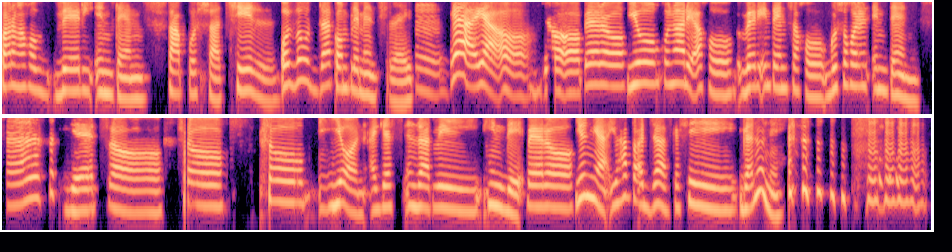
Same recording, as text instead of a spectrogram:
parang ako very intense. Tapos siya, chill. Although that complements, right? Mm. Yeah, yeah, oo. Oo, pero yung kunwari ako, very intense ako, gusto ko rin intense. Ah, Get so so so yon I guess in that way hindi pero yun nga you have to adjust kasi ganun eh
